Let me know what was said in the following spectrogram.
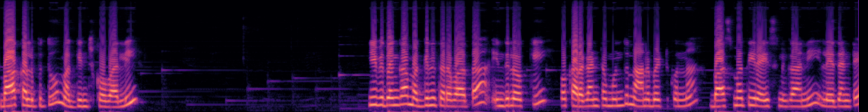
బాగా కలుపుతూ మగ్గించుకోవాలి. ఈ విధంగా మగ్గిన తర్వాత ఇందులోకి ఒక అరగంట ముందు నానబెట్టుకున్న బాస్మతి రైస్ని కానీ లేదంటే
